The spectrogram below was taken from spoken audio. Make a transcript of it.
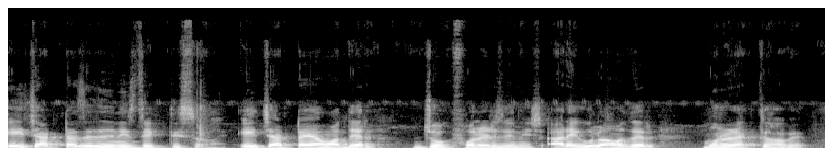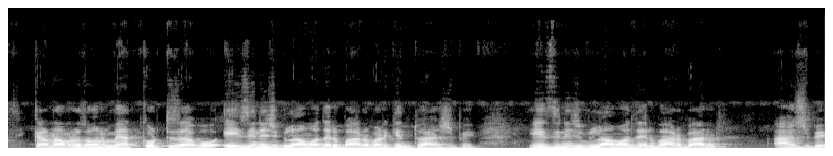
এই চারটা যে জিনিস দেখতেছ, এই চারটাই আমাদের যোগফলের জিনিস। আর এগুলো আমাদের মনে রাখতে হবে। কারণ আমরা যখন ম্যাথ করতে যাব, এই জিনিসগুলো আমাদের বারবার কিন্তু আসবে। এই জিনিসগুলো আমাদের বারবার আসবে।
